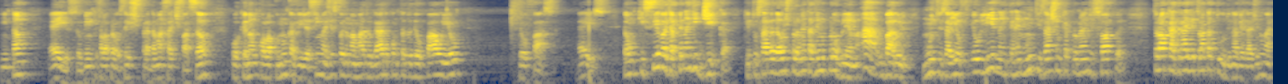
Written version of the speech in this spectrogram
Então, é isso, eu vim aqui falar para vocês para dar uma satisfação, porque eu não coloco nunca vídeo assim, mas isso foi numa madrugada, o computador deu pau e eu que eu faço. É isso. Então que sirva de apenas de dica, que tu saiba de onde pelo menos está vindo o problema. Ah, o barulho. Muitos aí, eu, eu li na internet, muitos acham que é problema de software. Troca drive, troca tudo, e na verdade não é.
